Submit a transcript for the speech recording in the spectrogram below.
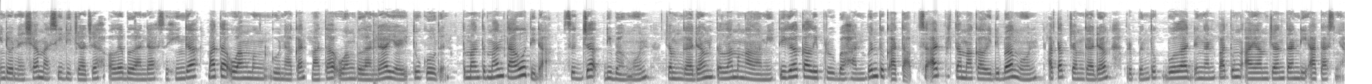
Indonesia masih dijajah oleh Belanda sehingga mata uang menggunakan mata uang Belanda yaitu gulden. Teman-teman tahu tidak? Sejak dibangun, jam gadang telah mengalami tiga kali perubahan bentuk atap. Saat pertama kali dibangun, atap jam gadang berbentuk bulat dengan patung ayam jantan di atasnya.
